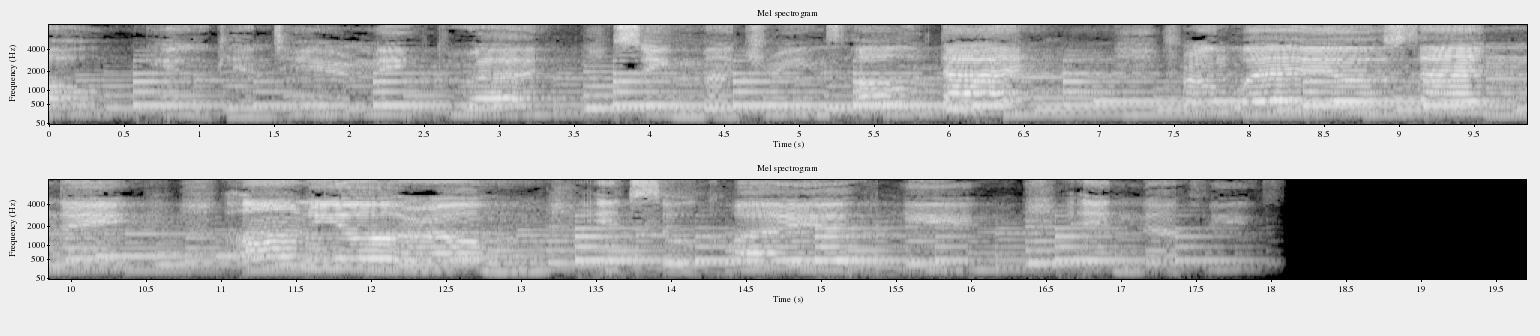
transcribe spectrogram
Oh, you can tear.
